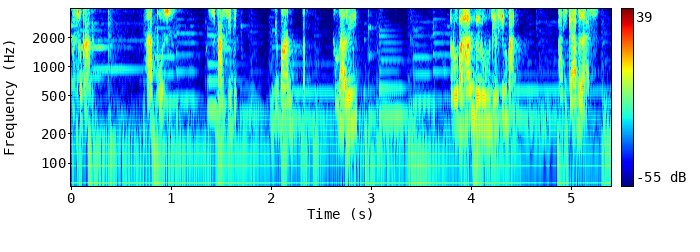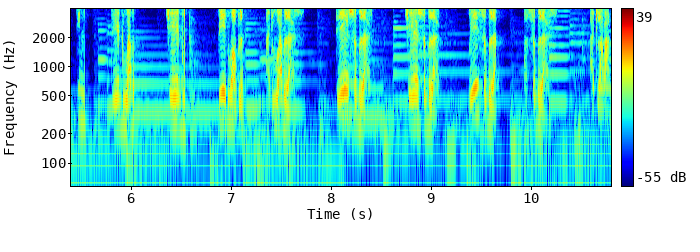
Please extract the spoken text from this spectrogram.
Masukkan. Hapus. Spasi. di- Depan. Kembali. Perubahan belum disimpan. A13. Tin. D2. C2. B12. A12. D11. C11. B11. A11. A8.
